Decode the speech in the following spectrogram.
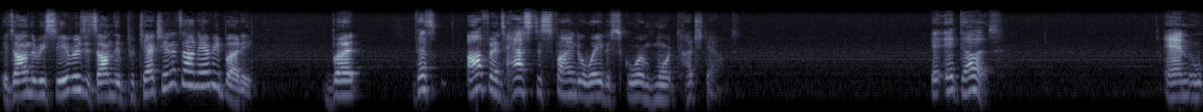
It's on the receivers. It's on the protection. It's on everybody. But this offense has to find a way to score more touchdowns. It, it does. And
